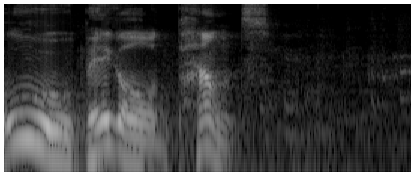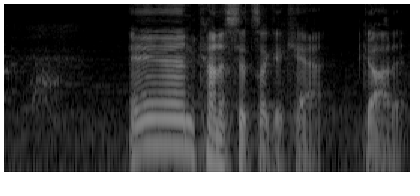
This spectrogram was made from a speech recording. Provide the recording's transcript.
Ooh, big old pounce. And kind of sits like a cat. Got it.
